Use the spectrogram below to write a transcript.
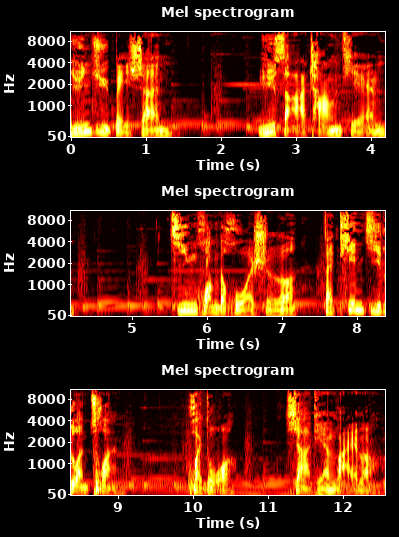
云聚北山，雨洒长田，惊慌的火蛇在天际乱窜，快躲，夏天来了。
